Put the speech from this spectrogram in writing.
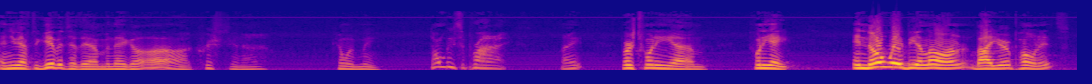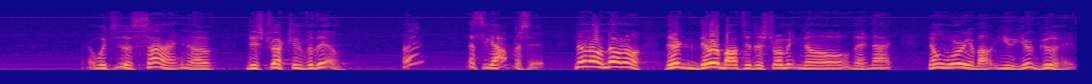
And you have to give it to them and they go, Oh, Christian, huh? Come with me. Don't be surprised, right? Verse 20, um, 28. In no way be alarmed by your opponents, which is a sign of destruction for them. What? That's the opposite. No, no, no, no. They're, they're about to destroy me. No, they're not. Don't worry about you. You're good.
